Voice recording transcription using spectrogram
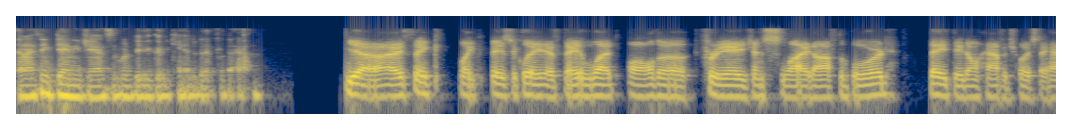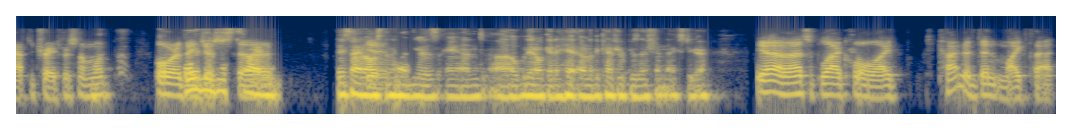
And I think Danny Jansen would be a good candidate for that. Yeah, I think like basically if they let all the free agents slide off the board, they they don't have a choice. They have to trade for someone, or they, just, just sign, uh, they sign Austin yeah. Hedges and uh, they don't get a hit out of the catcher position next year. Yeah, that's a black hole. I kind of didn't like that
